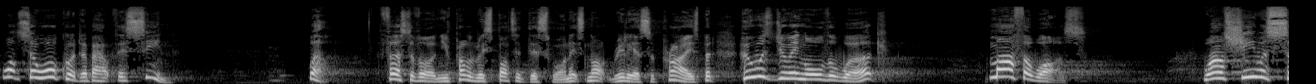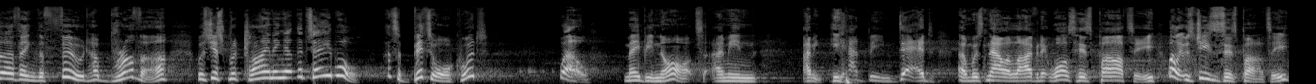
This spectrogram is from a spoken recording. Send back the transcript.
what's so awkward about this scene? Well, first of all, and you've probably spotted this one, it's not really a surprise, but who was doing all the work? Martha was. While she was serving the food, her brother was just reclining at the table. That's a bit awkward. Well, maybe not. I mean, I mean, he had been dead and was now alive, and it was his party. Well, it was Jesus' party.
